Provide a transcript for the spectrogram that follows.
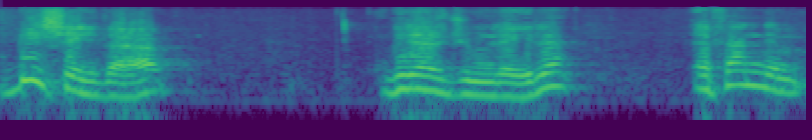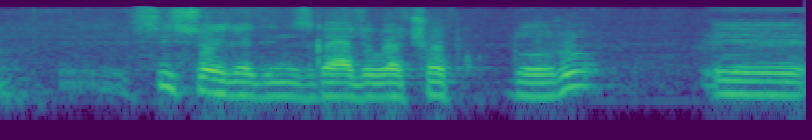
Bir şey daha birer cümleyle efendim siz söylediğiniz galiba çok doğru. Ee,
